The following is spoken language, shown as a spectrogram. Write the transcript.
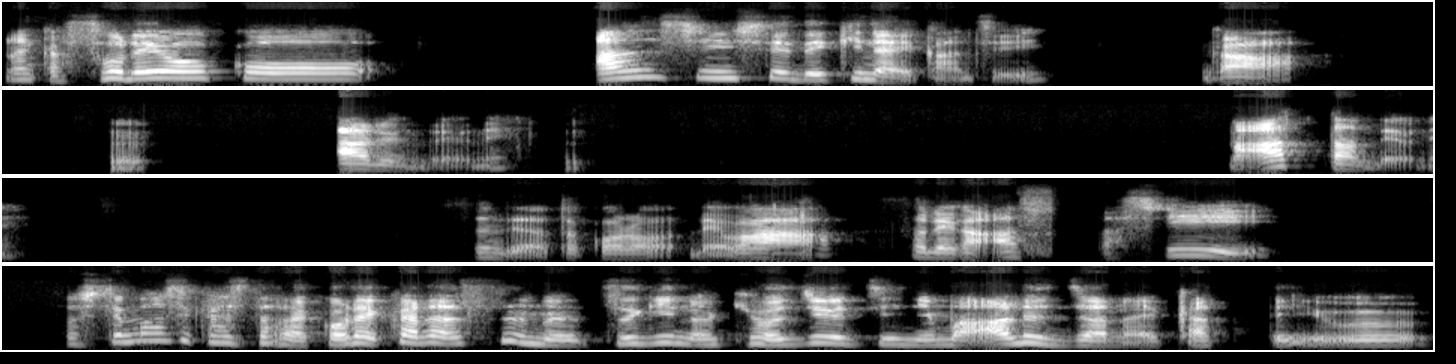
なんかそれをこう安心してできない感じがうんあるんだよね。まああったんだよね。住んでたところではそれがあったしそしてもしかしたらこれから住む次の居住地にもあるんじゃないかっていう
